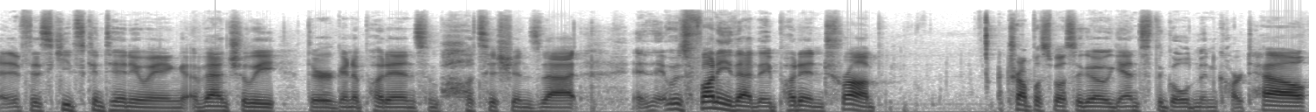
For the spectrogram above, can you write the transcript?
if this keeps continuing, eventually they're going to put in some politicians that. And it was funny that they put in Trump. Trump was supposed to go against the Goldman cartel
